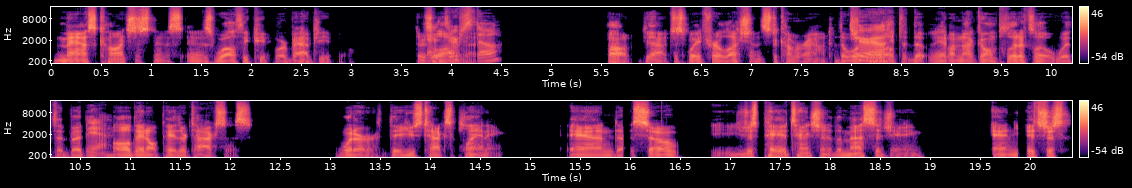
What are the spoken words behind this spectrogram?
mass consciousness is wealthy people are bad people. There's a lot of that. Still? Oh yeah, just wait for elections to come around. The, True. The, the, I'm not going political with it, but yeah. oh, they don't pay their taxes. Whatever they use tax planning, and uh, so you just pay attention to the messaging and it's just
